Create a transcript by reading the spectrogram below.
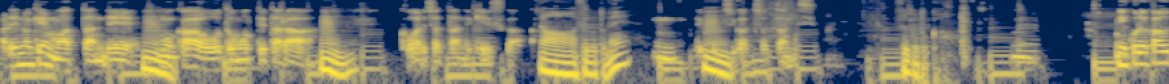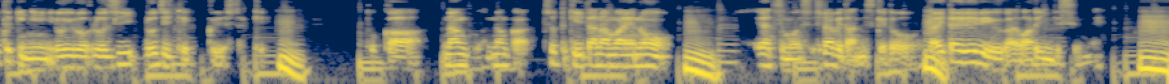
あれの件もあったんで、うんもう買おうと思ってたら、うん。壊れちゃったんで、ケースが。ああ、そういうことね。うん。で、うんこっち買っちゃったんですよ。そういうことか。うん。で、これ買うときに、いろいろロジ、ロジテックでしたっけ？うん。とか、なんか、なんか、ちょっと聞いた名前のうん。やつも調べたんですけど、うん大体レビューが悪いんですよね。うん。うん。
